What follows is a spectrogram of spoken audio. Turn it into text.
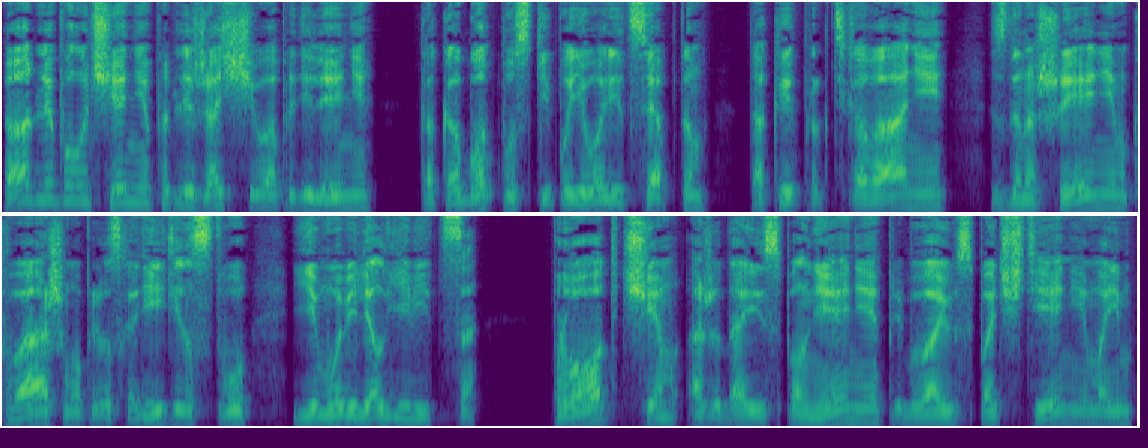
А для получения подлежащего определения, как об отпуске по его рецептам, так и практиковании, с доношением к вашему превосходительству ему велел явиться. Прот, чем, ожидая исполнения, пребываю с почтением моим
